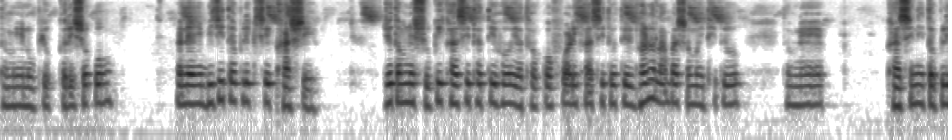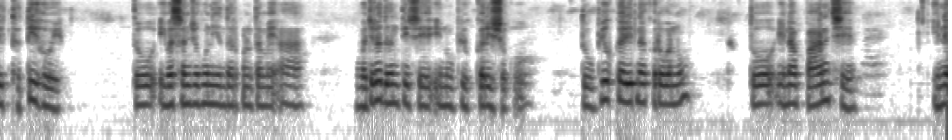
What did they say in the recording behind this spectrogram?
તમે એનો ઉપયોગ કરી શકો. અને બીજી તકલીફ છે ખાંસી. જો તમને સૂકી ખાંસી થતી હોય અથવા કફવાળી ખાંસી થતી હોય, ઘણા લાંબા સમયથી તો તમને ખાંસીની તકલીફ થતી હોય, તો એવા સંજોગોની અંદર પણ તમે આ વજ્રદંતી છે એનો ઉપયોગ કરી શકો. તો ઉપયોગ કઈ રીતના કરવાનો? તો એના પાન છે, એને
